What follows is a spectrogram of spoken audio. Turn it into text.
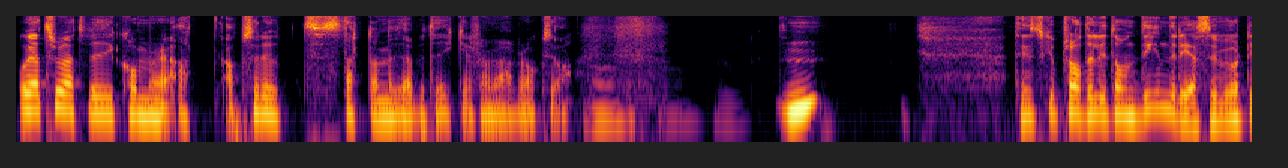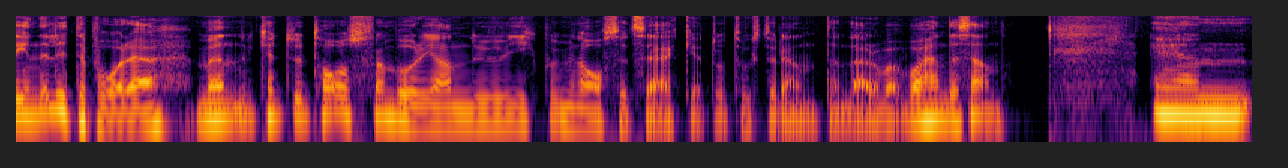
Och jag tror att vi kommer att absolut starta nya butiker framöver också. Mm. Jag tänkte skulle prata lite om din resa, vi har varit inne lite på det. Men kan du ta oss från början? Du gick på gymnasiet säkert och tog studenten där. Vad, vad hände sen? Um,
